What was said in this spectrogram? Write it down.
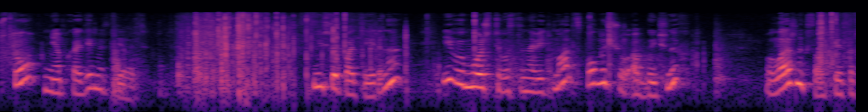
Что необходимо сделать? Не все потеряно, и вы можете восстановить мат с помощью обычных влажных салфеток.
